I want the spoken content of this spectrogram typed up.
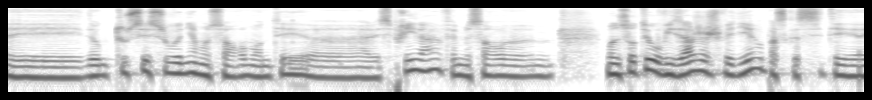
et donc tous ces souvenirs me sont remontés à l'esprit, là, enfin, me sont, m'ont sauté au visage, je vais dire, parce que c'était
